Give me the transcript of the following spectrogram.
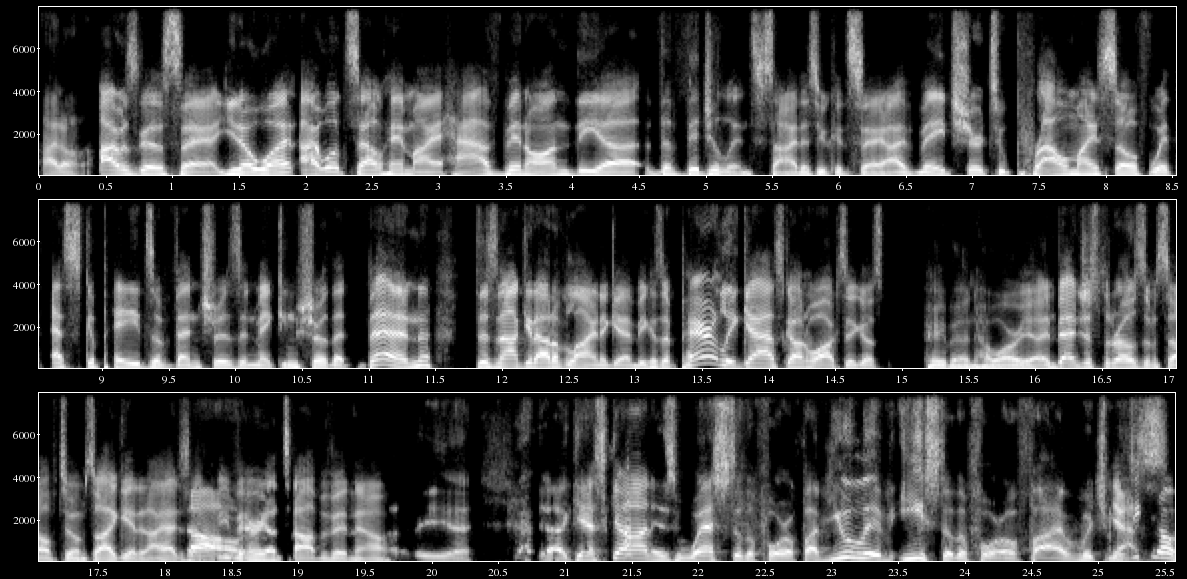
I don't know. I was gonna say, you know what? I will tell him I have been on the uh the vigilant side, as you could say. I've made sure to prowl myself with escapades of ventures and making sure that Ben does not get out of line again. Because apparently Gascon walks in and goes, Hey Ben, how are you? And Ben just throws himself to him. So I get it. I just have to be very on top of it now. The uh, uh, Gascon is west of the 405. You live east of the 405, which means Yes. you know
